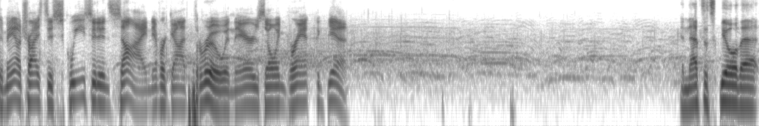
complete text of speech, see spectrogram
DeMeo tries to squeeze it inside. Never got through. And there's Owen Grant again. And that's a skill that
